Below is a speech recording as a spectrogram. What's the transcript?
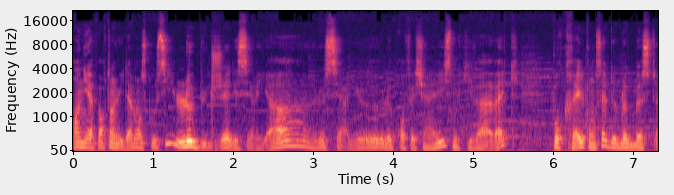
en y apportant évidemment ce coup-ci le budget des séries A, le sérieux, le professionnalisme qui va avec, pour créer le concept de blockbuster.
